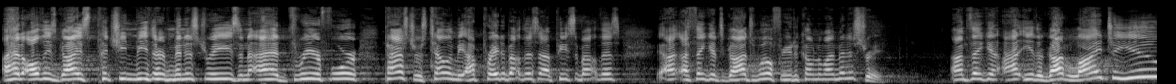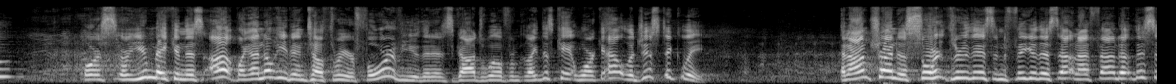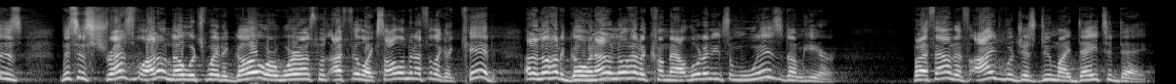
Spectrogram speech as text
I had all these guys pitching me their ministries, and I had three or four pastors telling me, I prayed about this, I have peace about this. I, I think it's God's will for you to come to my ministry. I'm thinking, I, either God lied to you or, or you're making this up. Like, I know He didn't tell three or four of you that it's God's will. From, like, this can't work out logistically. And I'm trying to sort through this and figure this out. And I found out this is, this is stressful. I don't know which way to go or where I'm supposed I feel like Solomon. I feel like a kid. I don't know how to go and I don't know how to come out. Lord, I need some wisdom here. But I found if I would just do my day to day,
